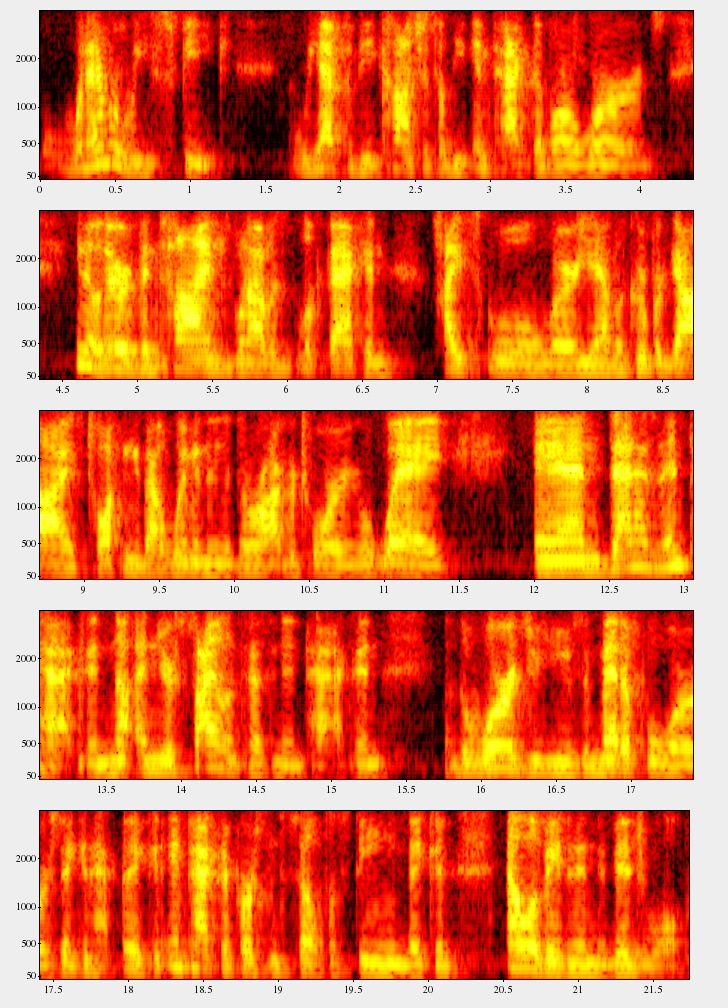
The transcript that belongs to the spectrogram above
whenever we speak, we have to be conscious of the impact of our words. You know, there have been times when I was look back in high school where you have a group of guys talking about women in a derogatory way, and that has an impact, and not, and your silence has an impact, and the words you use, the metaphors, they can they can impact a person's self-esteem. They could elevate an individual.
